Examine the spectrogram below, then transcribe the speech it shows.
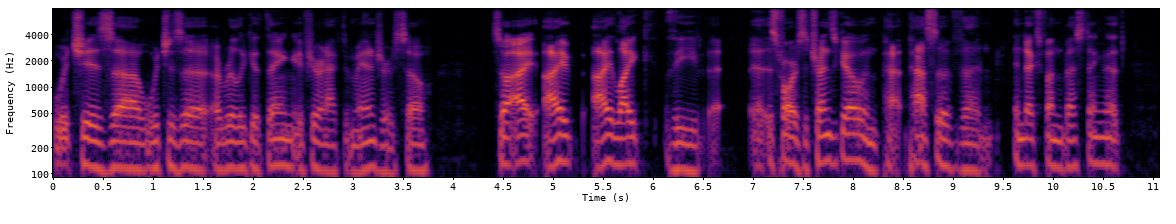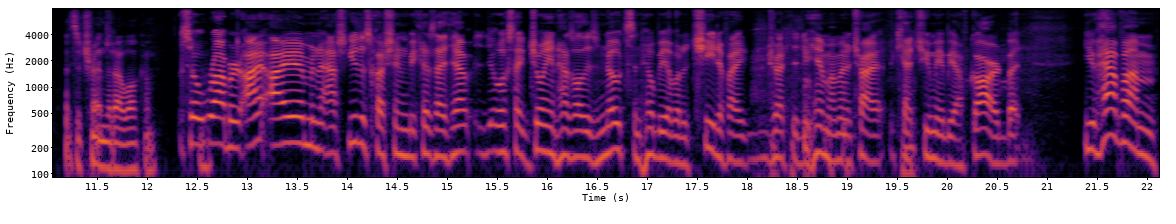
which is uh, which is a, a, really good thing if you're an active manager. So, so I I I like the as far as the trends go and pa- passive and index fund investing. That that's a trend that I welcome. So, Robert, I, I am going to ask you this question because I have it looks like Julien has all these notes and he'll be able to cheat if I direct it to him. I'm going to try to catch you maybe off guard, but you have um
